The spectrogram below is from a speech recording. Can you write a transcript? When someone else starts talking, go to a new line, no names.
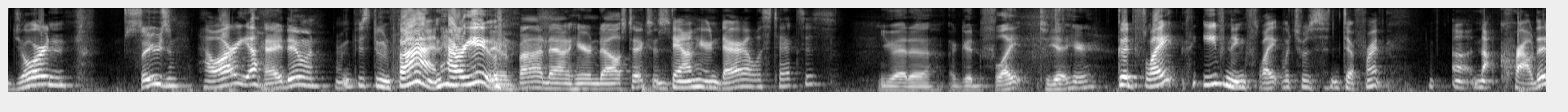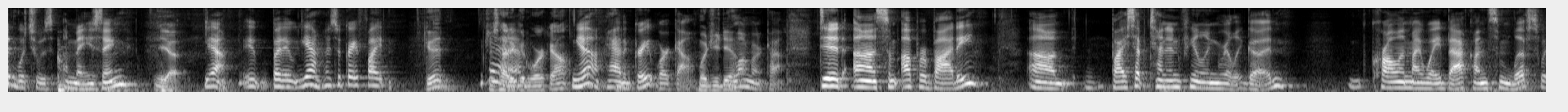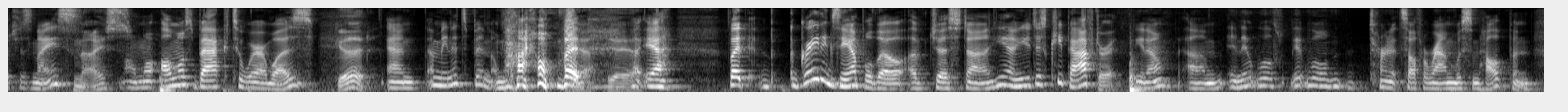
Jordan,
Susan,
how are you?
how you doing?
I'm just doing fine. How are you?
Doing fine down here in Dallas, Texas.
Down here in Dallas, Texas.
You had a, a good flight to get here?
Good flight, evening flight, which was different. Uh, not crowded, which was amazing.
Yeah.
Yeah, it, but it, yeah, it was a great flight.
Good. Just had a good workout?
Yeah, had a great workout.
What'd you do?
Long workout. Did uh, some upper body, um, bicep tendon feeling really good. Crawling my way back on some lifts, which is nice.
Nice.
Almost, almost back to where I was.
Good.
And I mean, it's been a while, but
Yeah, yeah, yeah.
yeah. But a great example, though, of just uh, you know, you just keep after it, you know, um, and it will it will turn itself around with some help and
